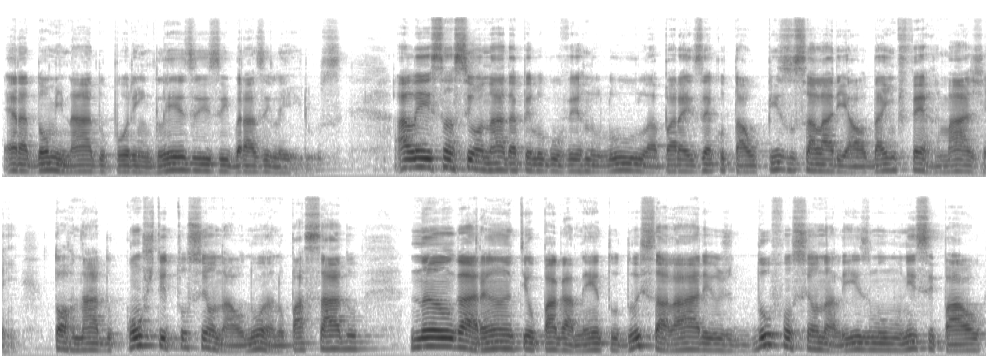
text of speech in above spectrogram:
era dominado por ingleses e brasileiros. A lei sancionada pelo governo Lula para executar o piso salarial da enfermagem, tornado constitucional no ano passado, não garante o pagamento dos salários do funcionalismo municipal,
